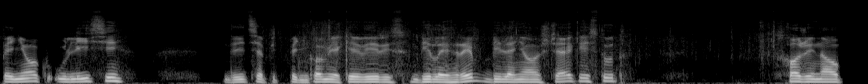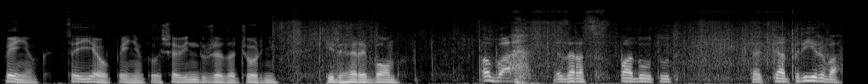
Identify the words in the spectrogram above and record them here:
пеньок у лісі. Дивіться під пеньком, який виріс білий гриб, біля нього ще якийсь тут. Схожий на опеньок. Це є опеньок, лише він дуже зачорнів під грибом. Оба! Я зараз впаду тут. Така прірва.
